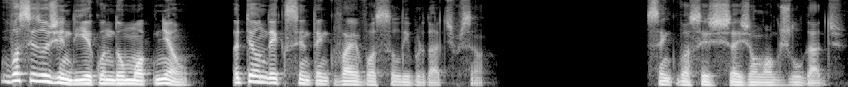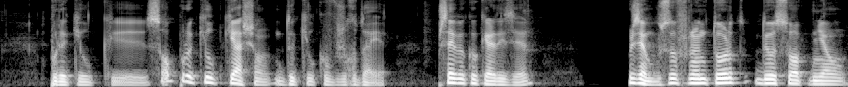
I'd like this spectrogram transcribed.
vocês hoje em dia, quando dão uma opinião, até onde é que sentem que vai a vossa liberdade de expressão? Sem que vocês sejam logo julgados por aquilo que. só por aquilo que acham daquilo que vos rodeia. Percebem o que eu quero dizer? Por exemplo, o Sr. Fernando Tordo deu a sua opinião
